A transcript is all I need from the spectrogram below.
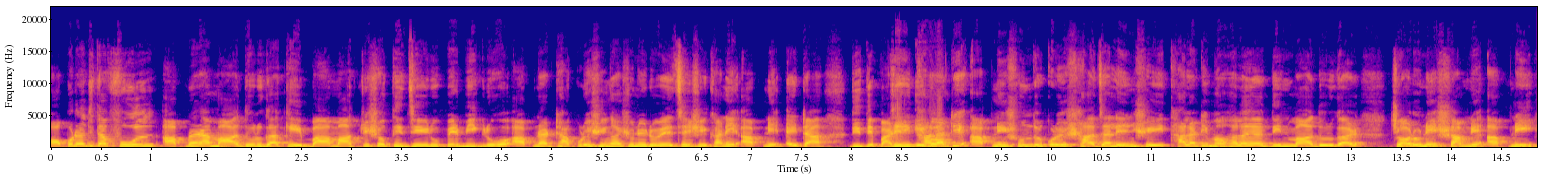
অপরাজিতা ফুল আপনারা মা দুর্গাকে বা মাতৃশক্তি যে রূপের বিগ্রহ আপনার ঠাকুরের সিংহাসনে রয়েছে সেখানে আপনি এটা দিতে পারেন। থালাটি আপনি সুন্দর করে সাজালেন সেই থালাটি মহালয়ার দিন মা দুর্গার চরণের সামনে আপনি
